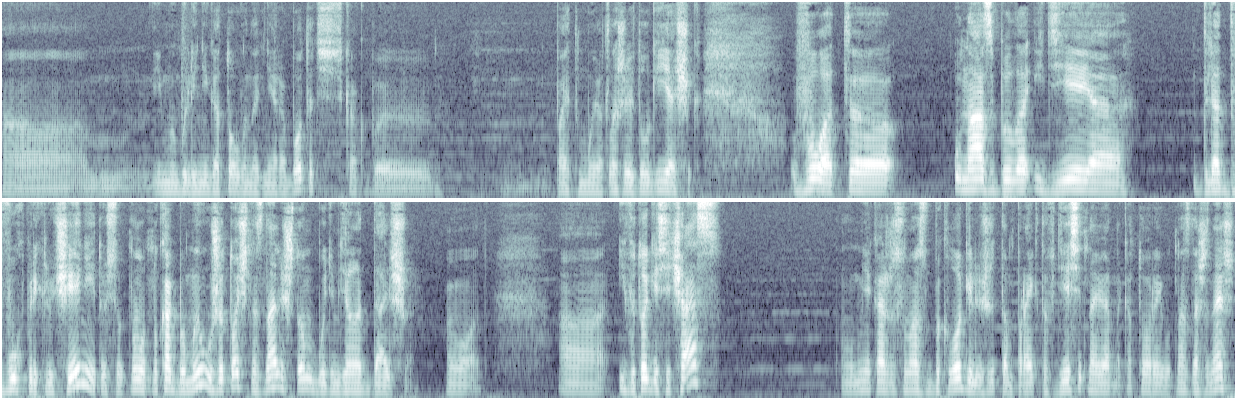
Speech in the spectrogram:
Э, и мы были не готовы над ней работать, как бы поэтому и отложили в долгий ящик. Вот у нас была идея для двух приключений, то есть, ну, вот, ну, как бы мы уже точно знали, что мы будем делать дальше, вот. А, и в итоге сейчас, мне кажется, у нас в бэклоге лежит там проектов 10, наверное, которые, вот у нас даже, знаешь,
